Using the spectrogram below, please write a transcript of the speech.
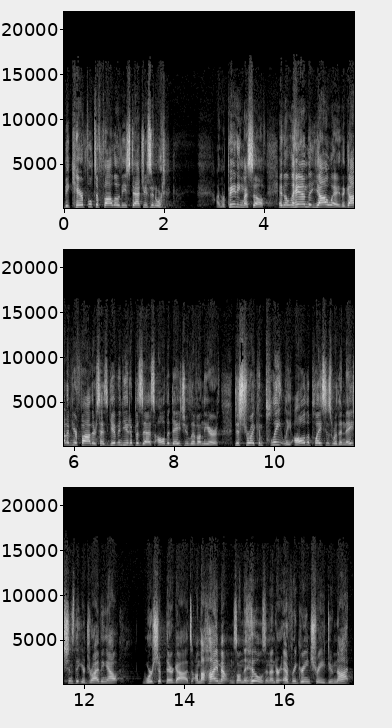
Be careful to follow these statutes and ordinances. I'm repeating myself. In the land that Yahweh, the God of your fathers, has given you to possess all the days you live on the earth, destroy completely all the places where the nations that you're driving out worship their gods. On the high mountains, on the hills, and under every green tree. Do not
